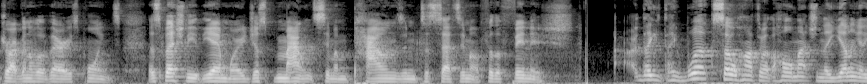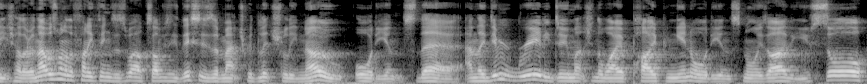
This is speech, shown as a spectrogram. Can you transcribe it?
Dragunov at various points, especially at the end where he just mounts him and pounds him to set him up for the finish they they work so hard throughout the whole match and they're yelling at each other and that was one of the funny things as well because obviously this is a match with literally no audience there and they didn't really do much in the way of piping in audience noise either you saw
